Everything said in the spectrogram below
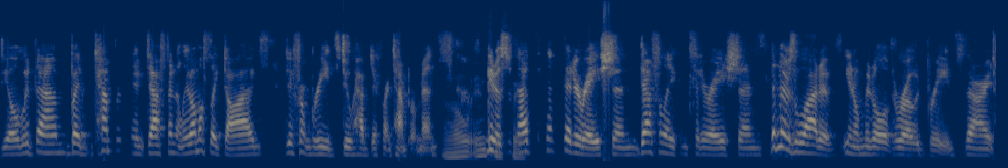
deal with them. But temperament definitely, almost like dogs, different breeds do have different temperaments. Oh, you know, so that's a consideration, definitely a consideration. Then there's a lot of you know middle of the road breeds that aren't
